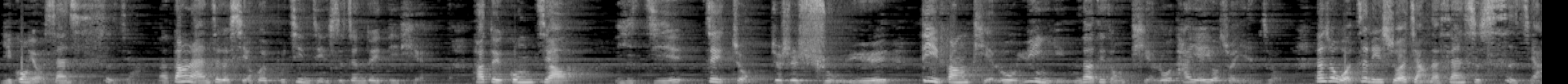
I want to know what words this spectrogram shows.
一共有三十四家。那当然，这个协会不仅仅是针对地铁，它对公交以及这种就是属于地方铁路运营的这种铁路，它也有所研究。但是我这里所讲的三十四家。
